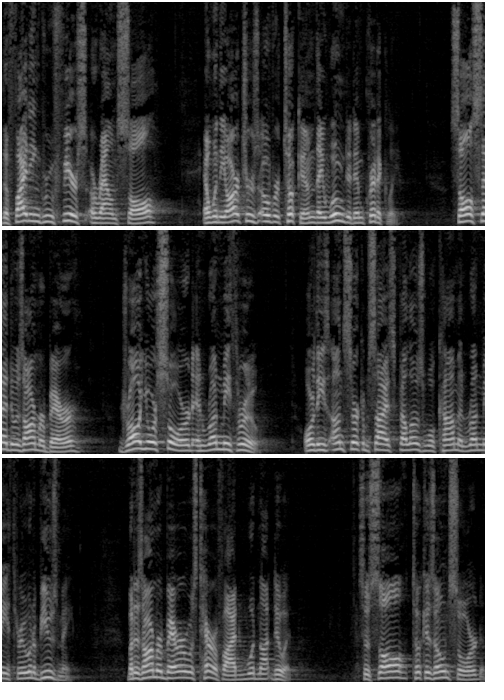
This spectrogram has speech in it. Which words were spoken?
The fighting grew fierce around Saul, and when the archers overtook him, they wounded him critically. Saul said to his armor bearer, Draw your sword and run me through, or these uncircumcised fellows will come and run me through and abuse me. But his armor bearer was terrified and would not do it. So Saul took his own sword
